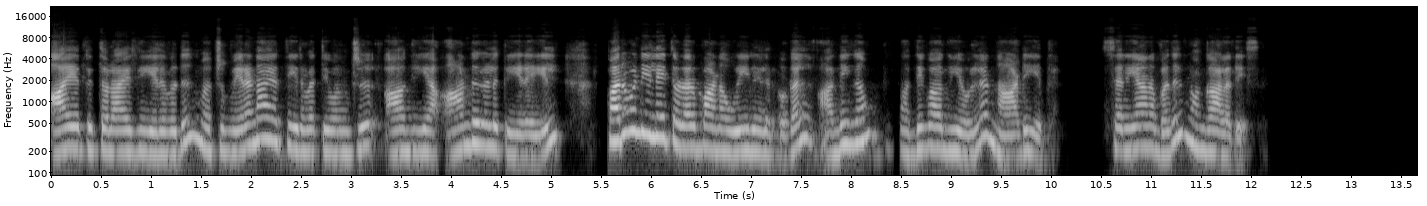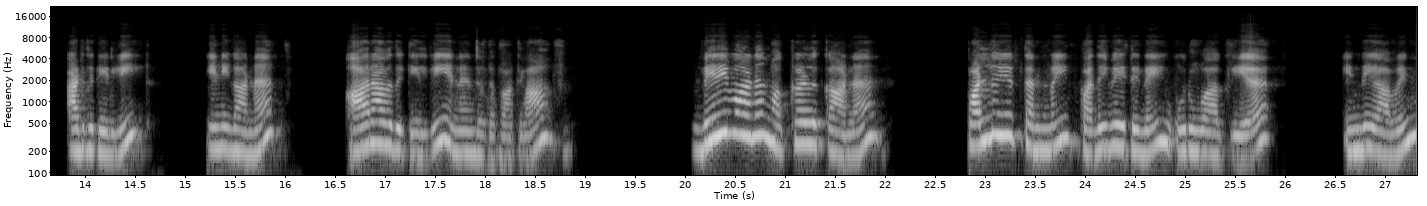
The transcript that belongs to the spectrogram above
ஆயிரத்தி தொள்ளாயிரத்தி எழுபது மற்றும் இரண்டாயிரத்தி இருபத்தி ஒன்று ஆகிய ஆண்டுகளுக்கு இடையில் பருவநிலை தொடர்பான உயிரிழப்புகள் அதிகம் பதிவாகியுள்ள நாடு எது? சரியான பதில் வங்காளதேஷ் அடுத்த கேள்வி. இனிகான ஆறாவது கேள்வி என்னன்றத பார்க்கலாம். விரிவான மக்களுக்கான பல்லுயிர் தன்மை பதிவேட்டினை உருவாக்கிய இந்தியாவின்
